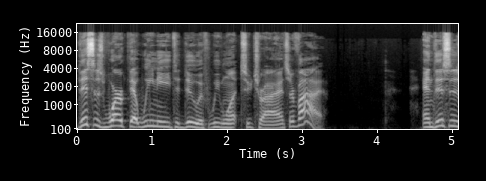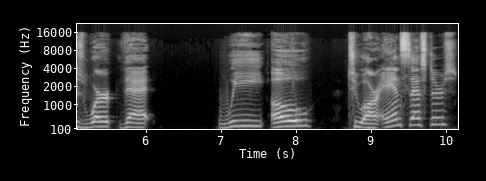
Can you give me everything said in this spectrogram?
this is work that we need to do if we want to try and survive. And this is work that we owe to our ancestors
